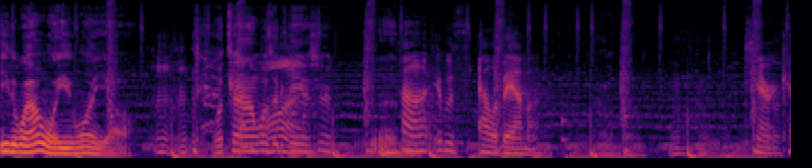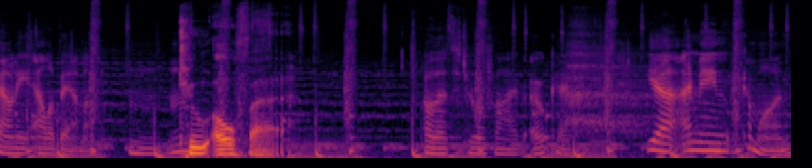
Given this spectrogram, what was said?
Either way, I don't want either one of y'all. What time was it on. again, Shirley? Huh? It was Alabama. Tarrant County, Alabama. Mhm. 205. Oh, that's 205. Okay. Yeah, I mean, come on.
